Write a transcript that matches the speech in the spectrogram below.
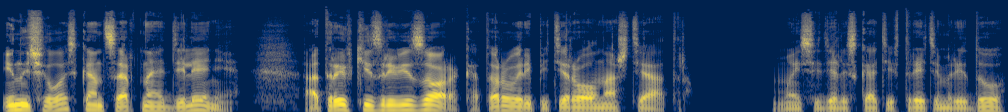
и началось концертное отделение, отрывки из «Ревизора», которого репетировал наш театр. Мы сидели с Катей в третьем ряду,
